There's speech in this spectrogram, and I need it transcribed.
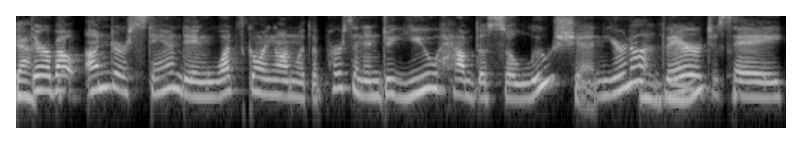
Yeah. They're about understanding what's going on with the person and do you have the solution? You're not mm-hmm. there to say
